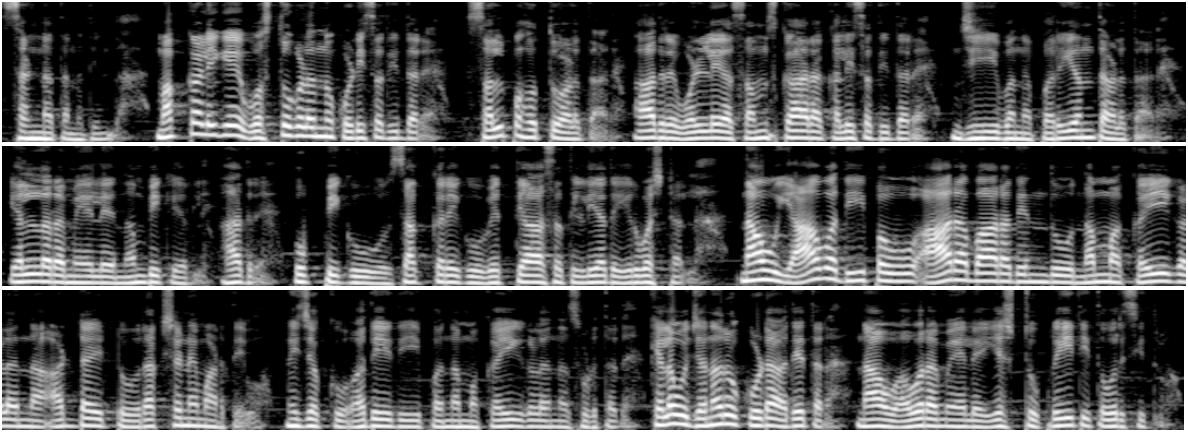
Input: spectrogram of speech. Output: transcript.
ಸಣ್ಣತನದಿಂದ. ಮಕ್ಕಳಿಗೆ ವಸ್ತುಗಳನ್ನು ಕೊಡಿಸದಿದ್ದರೆ ಸ್ವಲ್ಪ ಹೊತ್ತು ಅಳುತ್ತಾರೆ. ಆದರೆ ಒಳ್ಳೆಯ ಸಂಸ್ಕಾರ ಕಲಿಸದಿದ್ದರೆ ಜೀವನ ಪರ್ಯಂತ ಅಳುತ್ತಾರೆ. ಎಲ್ಲರ ಮೇಲೆ ನಂಬಿಕೆ ಇರಲಿ. ಆದರೆ ಉಪ್ಪಿಗೂ ಸಕ್ಕರೆಗೂ ವ್ಯತ್ಯಾಸ ತಿಳಿಯದೆ ಇರುವಷ್ಟಲ್ಲ. ನಾವು ಯಾವ ದೀಪವು ಆರಬಾರದೆಂದು ನಮ್ಮ ಕೈಗಳನ್ನು ಅಡ್ಡ ಇಟ್ಟು ರಕ್ಷಣೆ ಮಾಡ್ತೇವೋ, ನಿಜಕ್ಕೂ ಅದೇ ದೀಪ ನಮ್ಮ ಕೈಗಳನ್ನು ಸುಡುತ್ತದೆ ಕೆಲವು ಜನರು ಕೂಡ ಅದೇ ತರ. ನಾವು ಅವರ ಮೇಲೆ ಎಷ್ಟು ಪ್ರೀತಿ ತೋರಿಸಿದ್ರು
